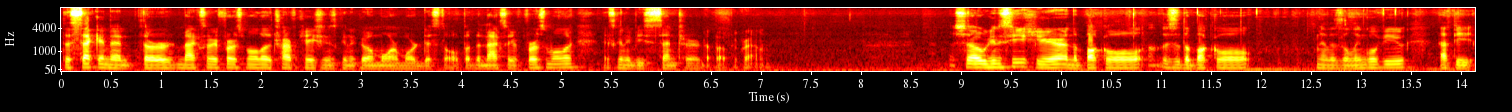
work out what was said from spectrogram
the second and third maxillary first molar, the trifurcation is going to go more and more distal, but the maxillary first molar is going to be centered above the crown. So we can see here in the buccal, this is the buccal, and there's the lingual view, that the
